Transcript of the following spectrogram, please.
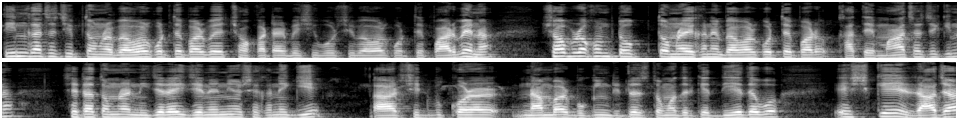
তিন গাছা চিপ তোমরা ব্যবহার করতে পারবে, ছ কাটার বেশি বড়শি ব্যবহার করতে পারবে না। সব রকম টোপ তোমরা এখানে ব্যবহার করতে পারো। খাতে মাছ আছে কিনা, সেটা তোমরা নিজেরাই জেনে নিও সেখানে গিয়ে। আর সিট বুক করার নাম্বার বুকিং ডিটেলস তোমাদেরকে দিয়ে দেবো। এসকে রাজা,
